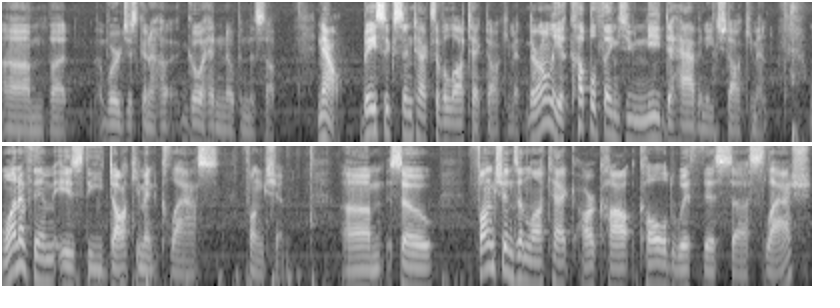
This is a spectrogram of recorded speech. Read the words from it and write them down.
Um, but we're just going to go ahead and open this up. Now, basic syntax of a LaTeX document. There are only a couple things you need to have in each document. One of them is the document class function. Um, so functions in LaTeX are ca called with this uh, slash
